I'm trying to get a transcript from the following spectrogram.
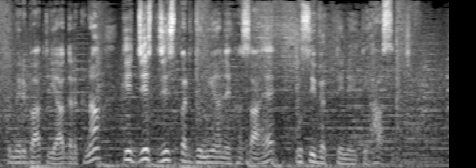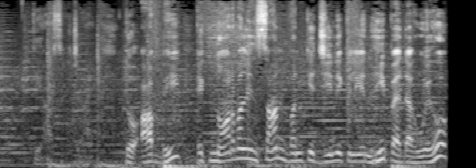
तो मेरी बात याद रखना कि जिस जिस पर दुनिया ने हंसा है, उसी व्यक्ति ने इतिहास रचा इतिहास रचा है। तो आप भी एक नॉर्मल इंसान बन के जीने के लिए नहीं पैदा हुए हो,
